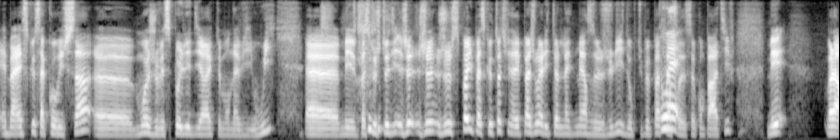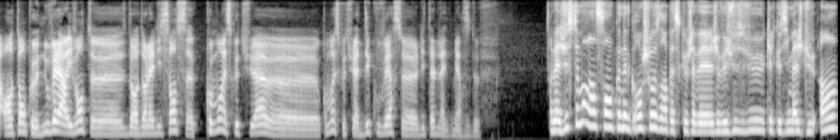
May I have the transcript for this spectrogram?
eh ben, est-ce que ça corrige ça? Euh, Moi, je vais spoiler direct mon avis, oui. mais parce que je te dis, je, je, spoil parce que toi, tu n'avais pas joué à Little Nightmares, Julie, donc tu peux pas faire ce, comparatif. Mais voilà, en tant que nouvelle arrivante dans, dans, la licence, comment est-ce que tu as, comment est-ce que tu as découvert ce Little Nightmares 2 bah justement, hein, sans connaître grand-chose, hein, parce que j'avais j'avais juste vu quelques images du 1.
